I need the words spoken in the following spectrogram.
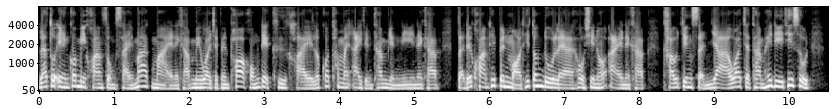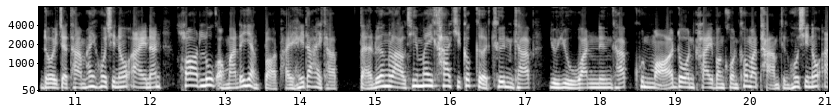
และตัวเองก็มีความสงสัยมากมายนะครับไม่ว่าจะเป็นพ่อของเด็กคือใคร แล้วก็ทำไมไอถึงทำอย่างนี้นะครับแต่ด้วยความที่เป็นหมอที่ต้องดูแลโฮชิโนะไอนะครับเขาจึงสัญญาว่าจะทำให้ดีที่สุด โดยจะทำให้โฮชิโนะไอนั้นคลอดลูกออกมาได้อย่างปลอดภัยให้ได้ครับแต่เรื่องราวที่ไม่คาดคิดก็เกิดขึ้นครับ อยู่ๆวันหนึ่งครับ คุณหมอโดนใครบางคนเข้ามาถามถึงโฮชิโนะไอ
